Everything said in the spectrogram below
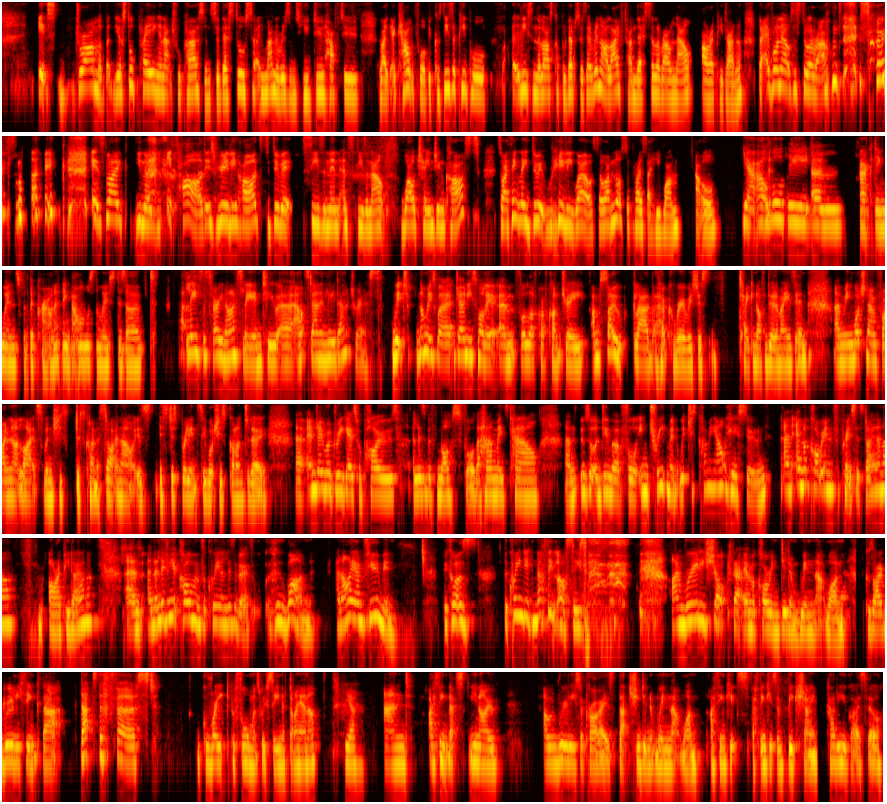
it's drama, but you're still playing an actual person. So there's still certain mannerisms you do have to like account for because these are people, at least in the last couple of episodes, they're in our lifetime. They're still around now, RIP Diana, but everyone else is still around. so it's like, it's like, you know, it's hard. It's really hard to do it season in and season out while changing casts. So I think they do it really well. So I'm not surprised that he won at all. Yeah, out of all the um acting wins for the crown. I think that one was the most deserved. That leads us very nicely into uh, outstanding lead actress, which nominees were Jurnee Smollett um, for Lovecraft Country. I'm so glad that her career is just taking off and doing amazing. I mean, watching her on Friday Night Lights when she's just kind of starting out is it's just brilliant to see what she's gone on to do. Uh, MJ Rodriguez for Pose, Elisabeth Moss for The Handmaid's Tale, um, Uzo Aduba for In Treatment, which is coming out here soon, and Emma Corrin for Princess Diana, R.I.P. Diana, um, and Olivia Colman for Queen Elizabeth, who won. And I am fuming because the Queen did nothing last season. I'm really shocked that Emma Corrin didn't win that one because I really think that that's the first great performance we've seen of Diana. Yeah. And I think that's, you know, I'm really surprised that she didn't win that one. I think it's I think it's a big shame. How do you guys feel?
